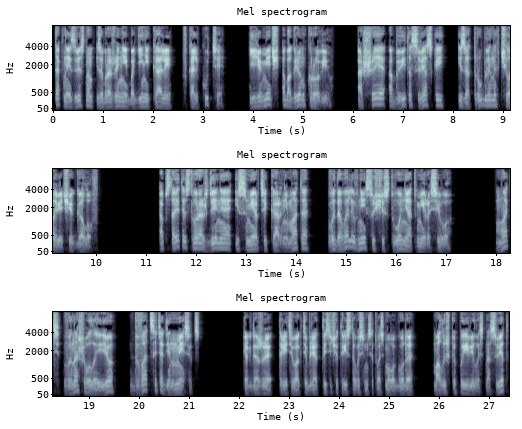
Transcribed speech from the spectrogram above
так на известном изображении богини Кали в Калькутте ее меч обогрен кровью, а шея обвита связкой из отрубленных человечьих голов. Обстоятельства рождения и смерти Карнимата выдавали в ней существо не от мира сего. Мать вынашивала ее 21 месяц. Когда же 3 октября 1388 года малышка появилась на свет,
